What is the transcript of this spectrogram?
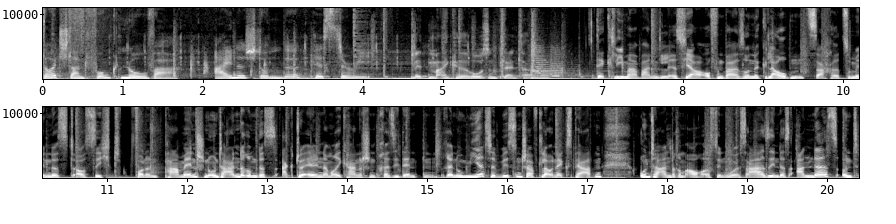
Deutschlandfunk Nova. Eine Stunde History. Mit Maike Rosenplanter. Der Klimawandel ist ja offenbar so eine Glaubenssache, zumindest aus Sicht von ein paar Menschen, unter anderem des aktuellen amerikanischen Präsidenten. Renommierte Wissenschaftler und Experten, unter anderem auch aus den USA, sehen das anders und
